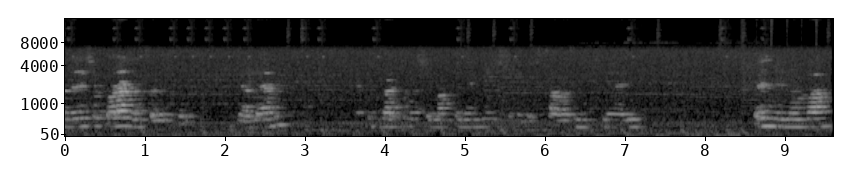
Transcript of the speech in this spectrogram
Ale jeszcze poradzę sobie z tym światem. Jakoś bardzo naszej mapy nie miejsce, żeby stała zniknęli. Będzie nowa.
